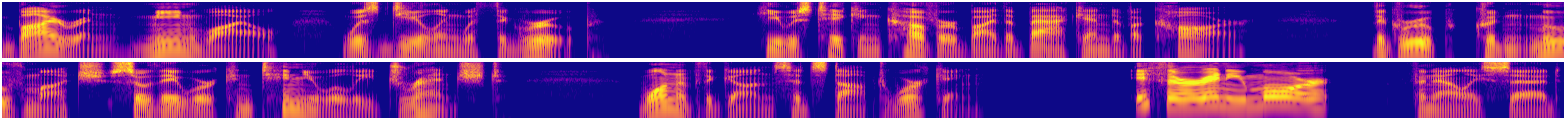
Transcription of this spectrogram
Byron, meanwhile, was dealing with the group. He was taking cover by the back end of a car. The group couldn't move much, so they were continually drenched. One of the guns had stopped working. If there are any more, Finale said,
